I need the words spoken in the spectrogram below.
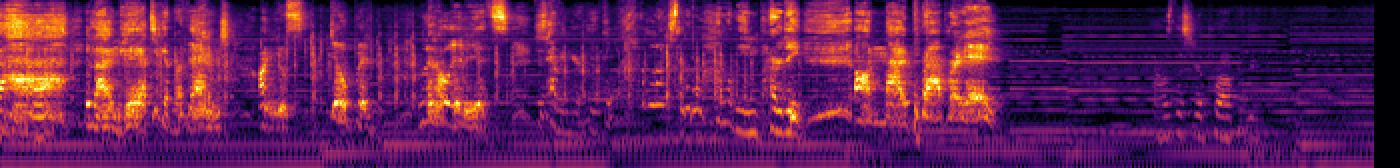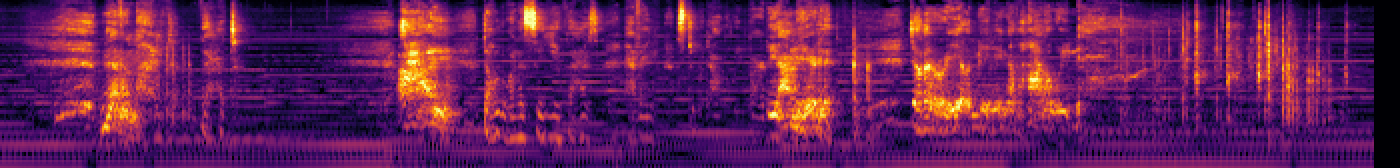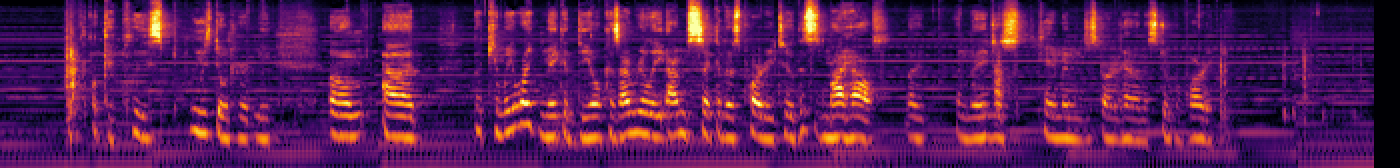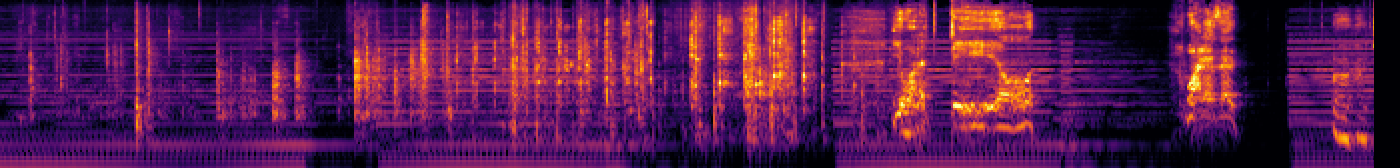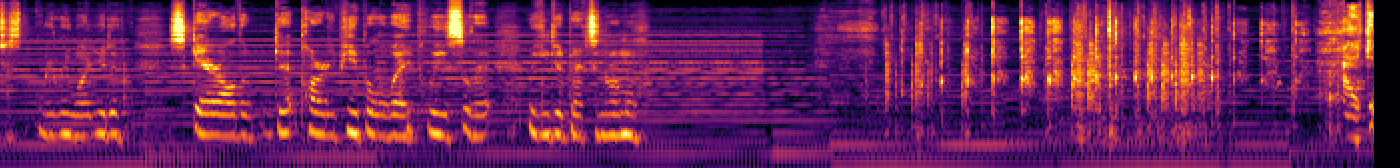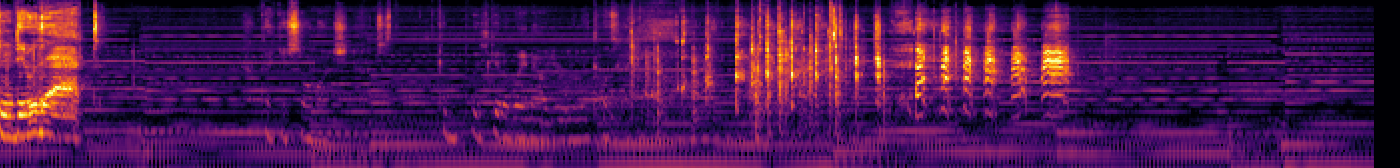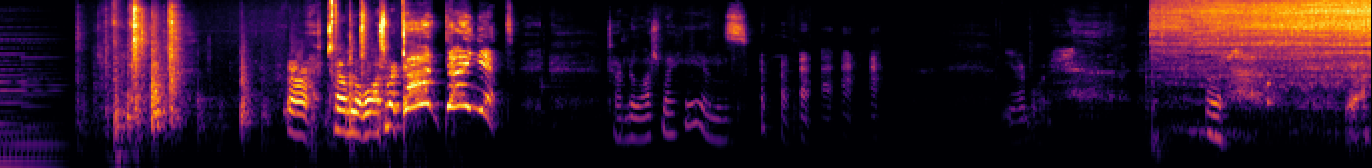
Ah, and I'm here to get revenge on you stupid little idiots just having your little, nice little Halloween party on my property. How's this your property? Never mind that. I don't want to see you guys having a stupid Halloween party. I'm here to tell the real meaning of Halloween. Please, please don't hurt me. Um, uh, but can we like make a deal? Cause I really, I'm sick of this party too. This is my house, like, and they just came in and just started having a stupid party. You want a deal? What is it? Uh, I just really want you to scare all the get party people away, please, so that we can get back to normal. I can do that. Thank you so much. Just can please get away now? You're time to wash my. God dang it! Time to wash my hands. yeah, boy. Ugh. yeah.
